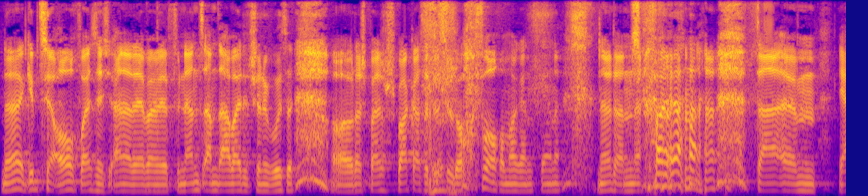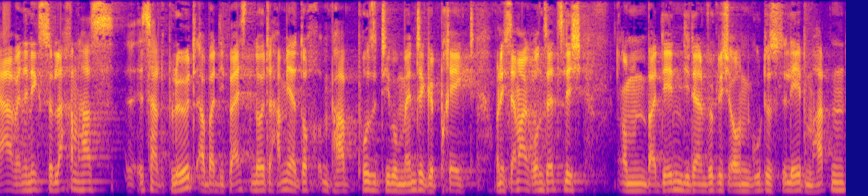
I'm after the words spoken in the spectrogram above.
ne, gibt's ja auch, weiß nicht, einer, der beim Finanzamt arbeitet, schöne Grüße, oder Spar Sparkasse Düsseldorf auch immer ganz gerne, ne, dann, da, ähm, ja, wenn du nichts zu lachen hast, ist halt blöd, aber die meisten Leute haben ja doch ein paar positive Momente geprägt. Und ich sag mal grundsätzlich, um, bei denen, die dann wirklich auch ein gutes Leben hatten,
